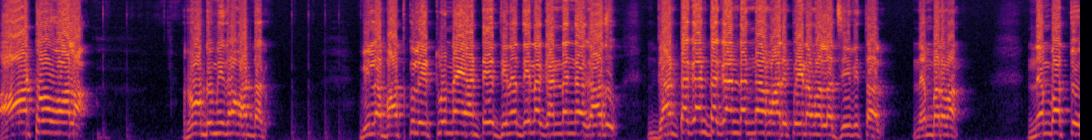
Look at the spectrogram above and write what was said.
ఆటో వాళ్ళ రోడ్డు మీద పడ్డారు. వీళ్ళ బతుకులు ఎట్లున్నాయి అంటే దినదిన గండంగా కాదు గంట గంట గండంగా మారిపోయిన వాళ్ళ జీవితాలు. నెంబర్ వన్ నెంబర్ టూ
